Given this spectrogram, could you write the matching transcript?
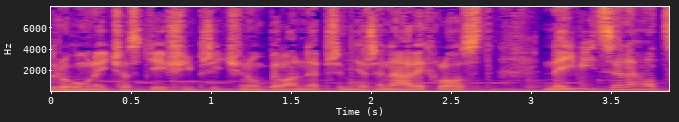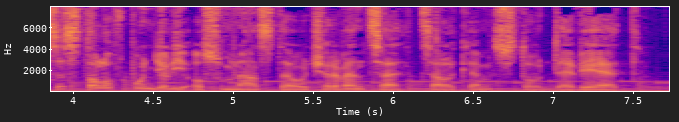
druhou nejčastější příčinou byla nepřiměřená rychlost. Nejvíce nehod se stalo v pondělí 18. července, celkem 109.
